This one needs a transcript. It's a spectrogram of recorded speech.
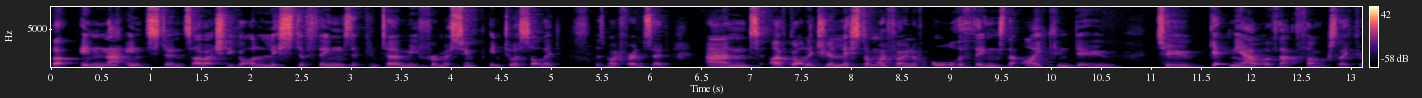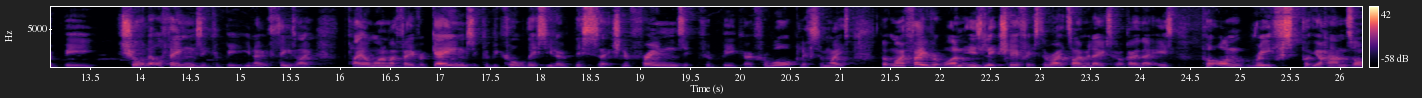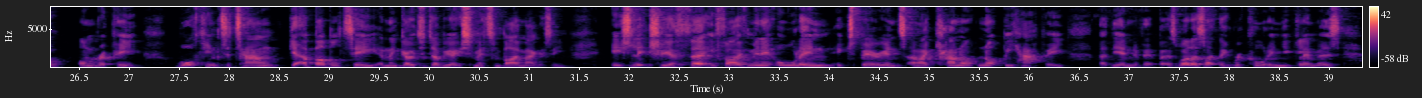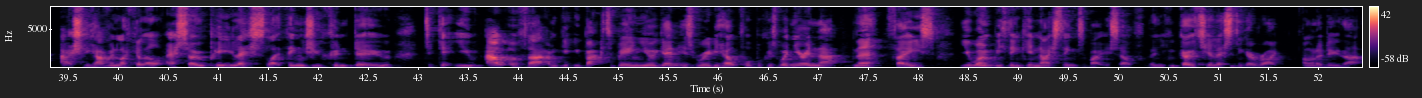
But in that instance, I've actually got a list of things that can turn me from a soup into a solid, as my friend said. And I've got literally a list on my phone of all the things that I can do to get me out of that funk. So they could be short little things. It could be, you know, things like play on one of my favorite games. It could be called this, you know, this section of friends. It could be go for a walk, lift some weights. But my favorite one is literally, if it's the right time of day, to go there, is put on Reef's, put your hands on, on repeat, walk into town, get a bubble tea, and then go to WH Smith and buy a magazine. It's literally a 35 minute all in experience, and I cannot not be happy at the end of it. But as well as like the recording your glimmers, actually having like a little SOP list, like things you can do to get you out of that and get you back to being you again is really helpful because when you're in that meh phase, you won't be thinking nice things about yourself. Then you can go to your list and go, right, I'm going to do that.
